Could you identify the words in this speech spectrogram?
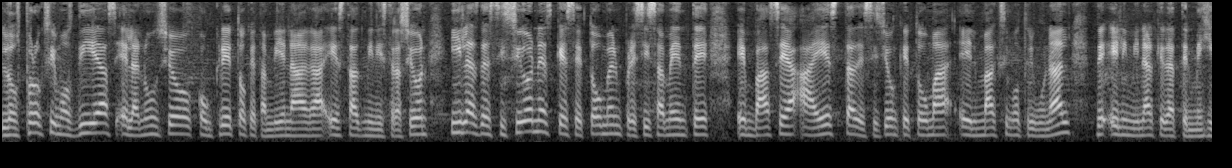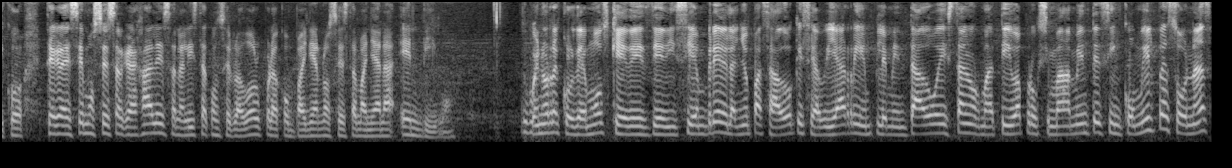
los próximos días, el anuncio concreto que también haga esta administración y las decisiones que se tomen precisamente en base a esta decisión que toma el máximo tribunal de eliminar Quédate en México. Te agradecemos, César Grajales, analista conservador, por acompañarnos esta mañana en vivo. Bueno, recordemos que desde diciembre del año pasado que se había reimplementado esta normativa, aproximadamente 5 mil personas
